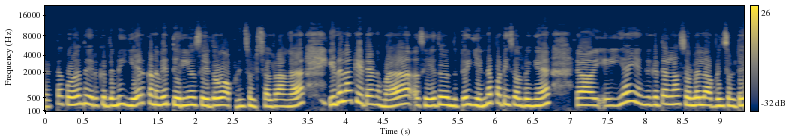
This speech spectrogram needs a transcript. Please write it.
ரெட்டை குழந்தை இருக்குதுன்னு ஏற்கனவே தெரியும் சேதோ அப்படின்னு சொல்லிட்டு சொல்கிறாங்க இதெல்லாம் கேட்டால் நம்ம சேது வந்துட்டு என்ன பாட்டி சொல்கிறீங்க ஏன் எங்ககிட்ட எல்லாம் சொல்லலை? அப்படின்னு சொல்லிட்டு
